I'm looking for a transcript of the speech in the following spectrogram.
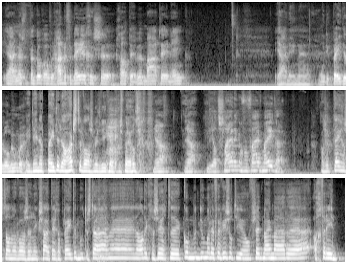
Ja, en als we het dan toch over harde verdedigers eh, gehad hebben, Maarten en Henk. Ja, dan eh, moet ik Peter wel noemen. Ik denk dat Peter de hardste was met wie ik heb gespeeld. Ja, ja, die had slijdingen van 5 meter. Als ik tegenstander was en ik zou tegen Peter moeten staan, eh, dan had ik gezegd: eh, kom, doe maar even een wisseltje of zet mij maar eh, achterin.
